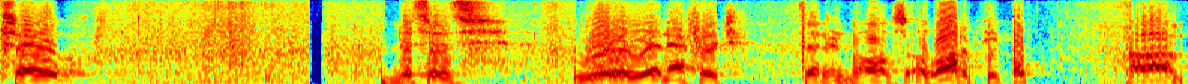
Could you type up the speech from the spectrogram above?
So, this is really an effort that involves a lot of people. Um,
